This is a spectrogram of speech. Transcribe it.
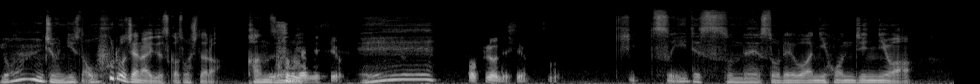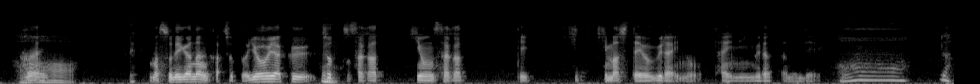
42度、お風呂じゃないですか、そしたら。完全にそうなん。ですよ。ええお風呂ですよ。きついですね、それは、日本人には。はいあまあ、それがなんかちょっと、ようやくちょっと下がっ、気温下がってききましたよぐらいのタイミングだったので、あ。あ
